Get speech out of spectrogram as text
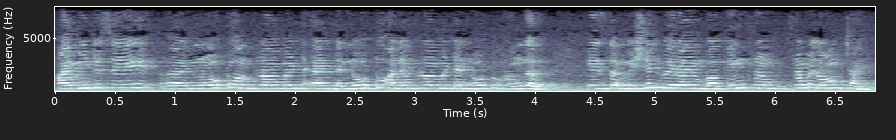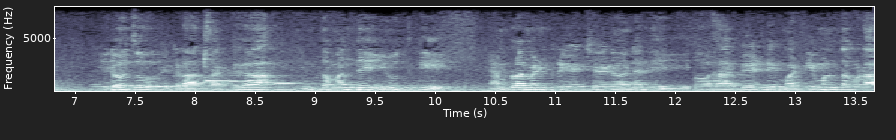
I mean to say, uh, no to employment and no to unemployment and no to hunger is the mission where I am working from from a long time. ఈరోజు ఇక్కడ చక్కగా ఇంతమంది యూత్కి ఎంప్లాయ్మెంట్ క్రియేట్ చేయడం అనేది సో హ్యాపీ అండి మా టీం అంతా కూడా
